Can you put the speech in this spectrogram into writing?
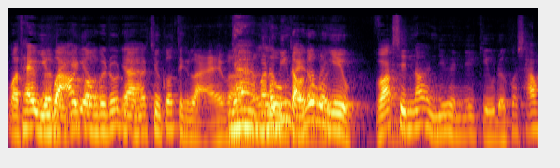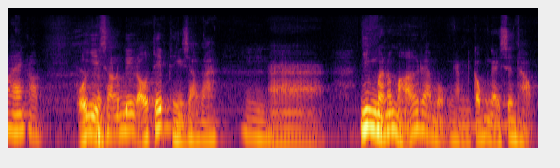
mà theo dự báo cái con virus này dạ. nó chưa có tiền lệ và dạ, nó, mà nó biến đổi rất là nhiều. Vaccine nó hình như hình như chịu được có 6 tháng thôi. Ủa gì sao nó biến đổi tiếp thì sao ta? Ừ. à nhưng mà nó mở ra một ngành công nghệ sinh học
